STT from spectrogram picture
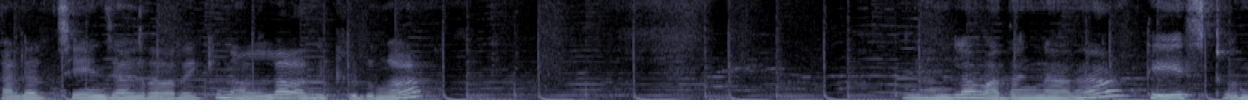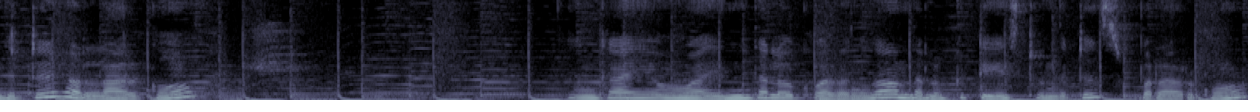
கலர் சேஞ்ச் ஆகிற வரைக்கும் நல்லா வதக்கி விடுங்க. நல்லா வதங்கினா தான் டேஸ்ட் வந்துட்டு நல்லாயிருக்கும். வெங்காயம் எந்த அளவுக்கு வதங்குதோ அந்தளவுக்கு டேஸ்ட் வந்துட்டு சூப்பராக இருக்கும்.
